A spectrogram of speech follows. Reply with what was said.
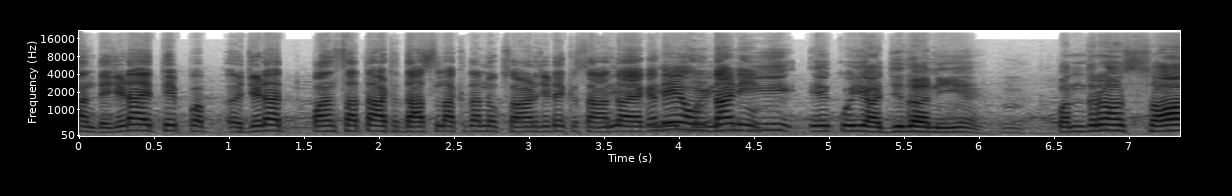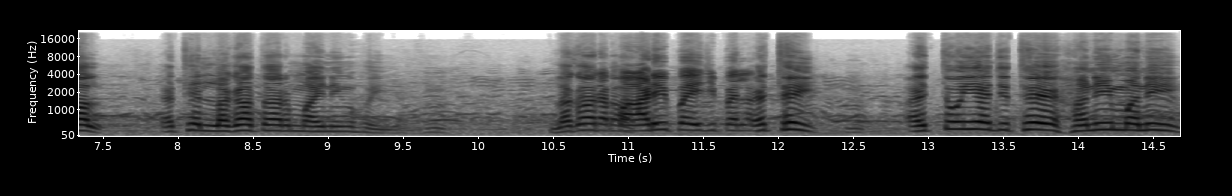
ਬੰਦੇ ਜਿਹੜਾ ਇੱਥੇ ਜਿਹੜਾ 5 7 8 10 ਲੱਖ ਦਾ ਨੁਕਸਾਨ ਜਿਹੜੇ ਕਿਸਾਨ ਦਾ ਹੋਇਆ ਕਹਿੰਦੇ ਇਹ ਹੁੰਦਾ ਨਹੀਂ। ਇਹ ਕੋਈ ਅੱਜ ਦਾ ਨਹੀਂ ਹੈ। 15 ਸਾਲ ਇੱਥੇ ਲਗਾਤਾਰ ਮਾਈਨਿੰਗ ਹੋਈ ਹੈ। ਲਗਾਤਾਰ। ਪਾੜੀ ਪਈ ਜੀ ਪਹਿਲਾਂ। ਇੱਥੇ ਹੀ। ਇੱਥੋਂ ਹੀ ਹੈ ਜਿੱਥੇ ਹਨੀ ਮਨੀ।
